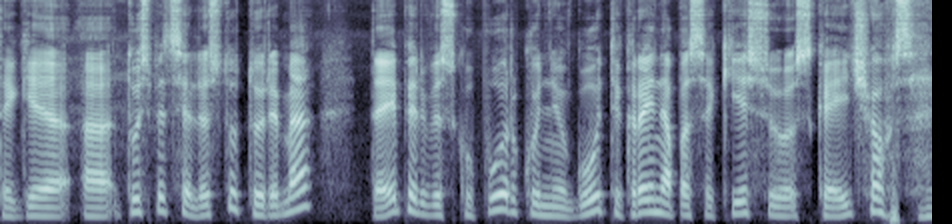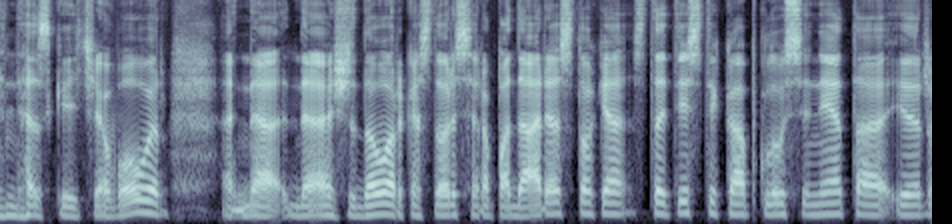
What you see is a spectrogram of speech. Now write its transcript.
Taigi tų specialistų turime Taip ir viskupų ir kunigų tikrai nepasakysiu skaičiaus, neskaičiavau ir ne, nežinau, ar kas nors yra padaręs tokią statistiką apklausinėtą ir,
